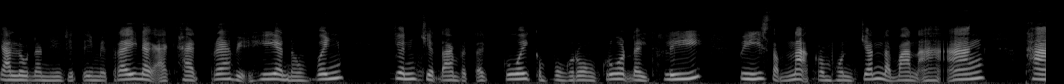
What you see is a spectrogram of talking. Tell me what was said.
ចាលោកដានៀងជាទីមេត្រីនៅឯខេត្តព្រះវិហារនៅវិញ ជនជាតិដើមបតិចគួយកំពុងរងគ្រោះដីធ្លី ពីសំណាក់ក្រុមហ៊ុនចិនដែលបានអះអាង ថា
